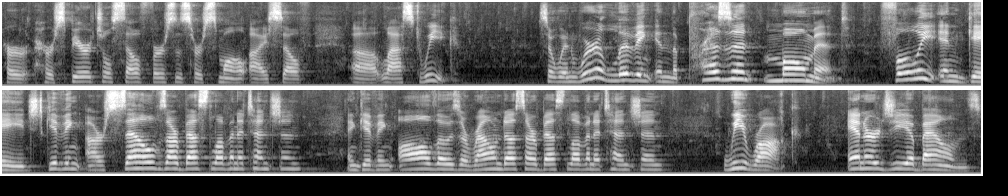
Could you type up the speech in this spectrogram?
her, her spiritual self versus her small I self uh, last week. So when we're living in the present moment, fully engaged, giving ourselves our best love and attention, and giving all those around us our best love and attention, we rock. Energy abounds.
